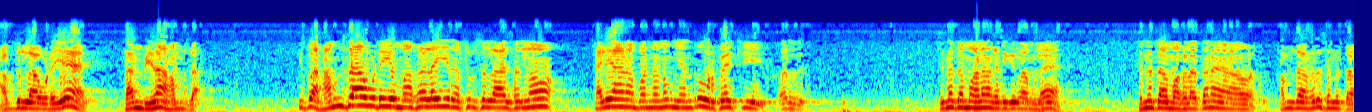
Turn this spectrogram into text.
அப்துல்லாவுடைய தம்பி தான் ஹம்சா. இப்ப ஹம்சாவுடைய மகளை ரசூல் சல்லாஹலம் கல்யாணம் பண்ணணும் என்று ஒரு பேச்சு வருது. சின்னத்தா மகளா கட்டிக்கலாம்ல சின்னத்தா மகளை தானே ஹம்சாங்கிற சின்னத்தா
